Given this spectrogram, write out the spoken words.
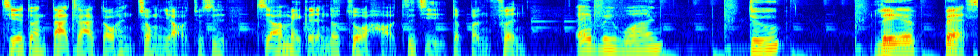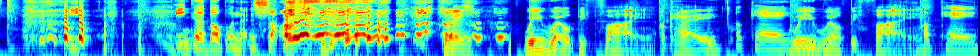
阶段大家都很重要，就是只要每个人都做好自己的本分。Everyone do their best，一一个都不能少。对，We will be fine. OK. OK. We will be fine. OK.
